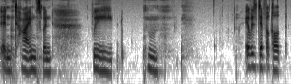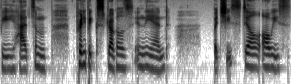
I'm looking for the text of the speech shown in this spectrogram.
in times when we, hmm, it was difficult. We had some pretty big struggles in the end, but she still always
